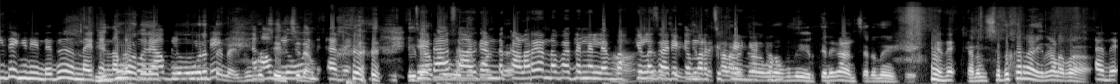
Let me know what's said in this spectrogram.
ഇതെങ്ങനെയുണ്ട്? ഇത് നന്നായിട്ടുണ്ട് ആ സാർ കണ്ട കളർ കണ്ടപ്പോ തന്നെയല്ലേ ബാക്കിയുള്ള സാരിയൊക്കെ മറിച്ച് അതെ.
